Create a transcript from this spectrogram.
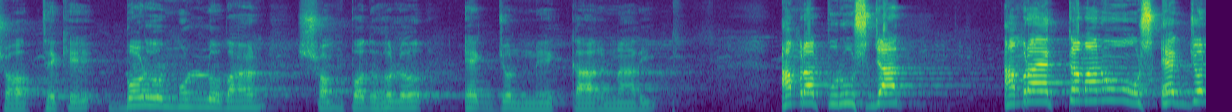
সব থেকে বড় মূল্যবান সম্পদ হলো একজন নেকার নারী। আমরা পুরুষ জাত, আমরা একটা মানুষ, একজন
